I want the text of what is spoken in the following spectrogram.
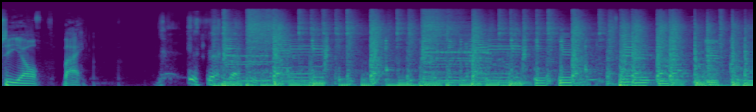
See y'all. Bye. Thank you. Música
